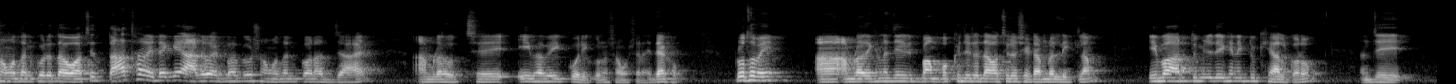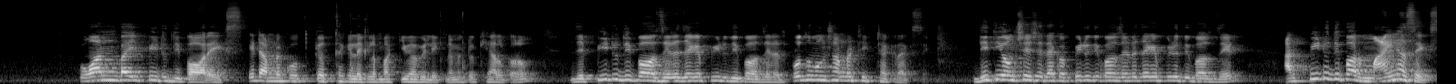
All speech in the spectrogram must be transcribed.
সমাধান করে দেওয়া আছে। তাছাড়া এটাকে আরও একভাবেও সমাধান করা যায়। আমরা হচ্ছে এইভাবেই করি, কোনো সমস্যা নাই। দেখো, প্রথমে আমরা এখানে যে বাম পক্ষে যেটা দেওয়া ছিল সেটা আমরা লিখলাম। এবার তুমি যদি এখানে একটু খেয়াল করো যে one by P to the power X, এটা আমরা কোথ থেকে লিখলাম বা কীভাবে লিখলাম একটু খেয়াল করো। যে পি টু দি পাওয়ার জেডের জায়গায় P to the power Z প্রথম অংশ আমরা ঠিকঠাক রাখছি। দ্বিতীয় অংশে এসে দেখো পি টু দি পাওয়ার জেডের জায়গায় P to the power Z. আর P to the power minus X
